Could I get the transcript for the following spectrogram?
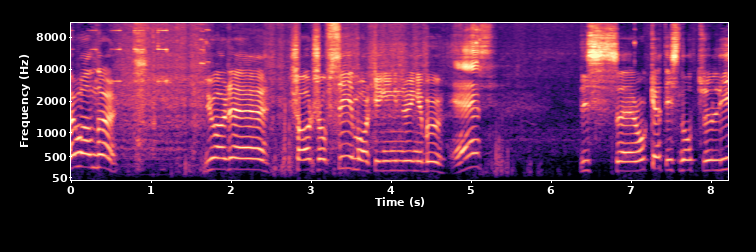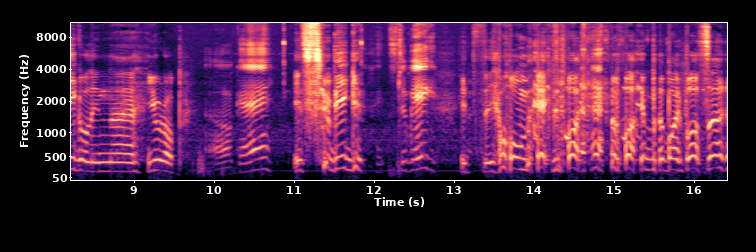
I wonder. You are the charge of sea marking in Ringebu. Yes. This uh, rocket is not legal in uh, Europe. Okay. It's too big. It's too big. It's homemade by, by, by Bosse,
